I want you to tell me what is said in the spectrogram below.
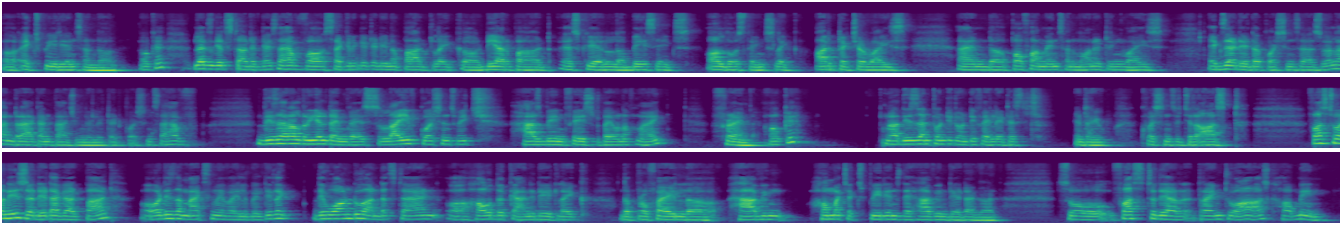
uh, experience and all. Okay, let's get started, guys. I have uh, segregated in a part like uh, DR part, SQL uh, basics, all those things like architecture wise and uh, performance and monitoring wise, Exadata questions as well, and RAC and patching related questions. I have these are all real time, guys. Live questions which has been faced by one of my friend. Okay. Now, these are 2025 latest interview questions which are asked. First one is the data guard part. What is the maximum availability? Like they want to understand uh, how the candidate, like the profile, uh, having how much experience they have in data guard. So first they are trying to ask how I mean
